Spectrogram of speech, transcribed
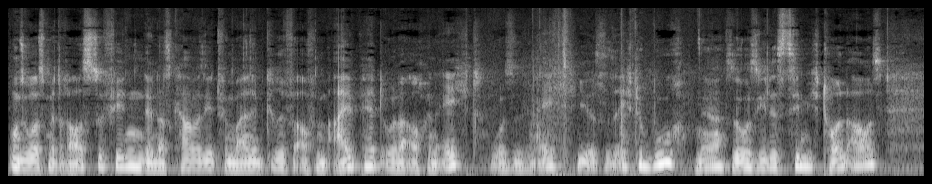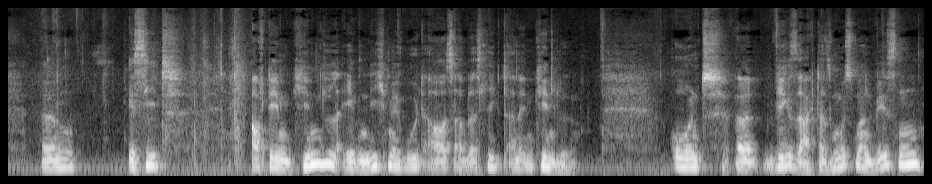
um sowas mit rauszufinden, denn das Cover sieht für meine Begriffe auf dem iPad oder auch in echt, wo ist es in echt? Hier ist das echte Buch, ja, so sieht es ziemlich toll aus. Ähm, es sieht auf dem Kindle eben nicht mehr gut aus, aber das liegt an dem Kindle. Und äh, wie gesagt, das muss man wissen.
